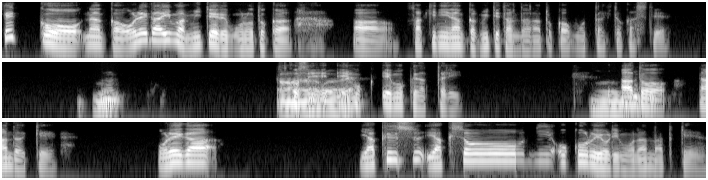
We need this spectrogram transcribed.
結構、なんか俺が今見てるものとか、ああ、先になんか見てたんだなとか思ったりとかして、うん。あ少しーなるほどね。エモエモくなったり、うん。あと、なんだっけ、俺が役所、役所に起こるよりもなんだっけ、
